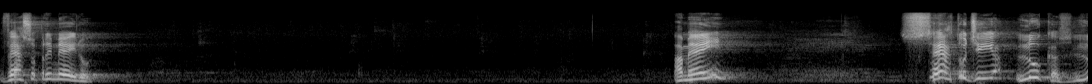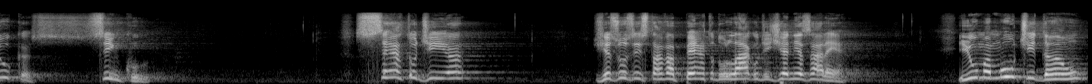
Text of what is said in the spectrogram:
Verso 1. Amém? Certo dia, Lucas, Lucas 5. Certo dia, Jesus estava perto do lago de Genezaré e uma multidão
